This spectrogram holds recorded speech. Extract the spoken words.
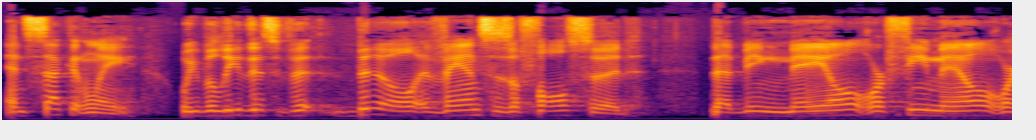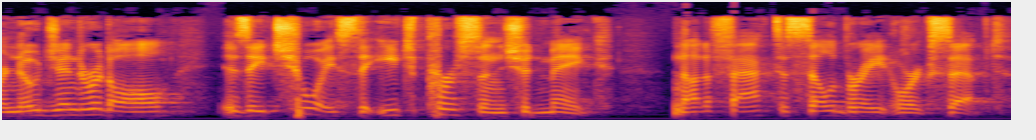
And secondly, we believe this bill advances a falsehood that being male or female or no gender at all is a choice that each person should make, not a fact to celebrate or accept.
